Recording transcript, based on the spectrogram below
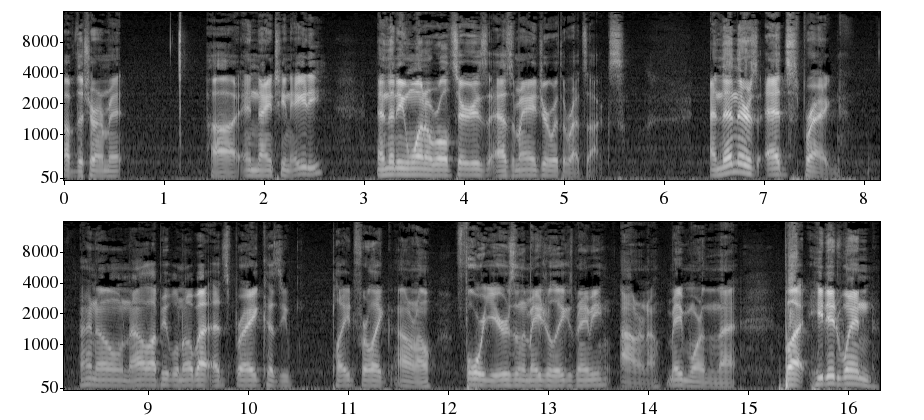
of the tournament uh, in 1980, and then he won a World Series as a manager with the Red Sox. And then there's Ed Sprague. I know not a lot of people know about Ed Sprague because he played for like I don't know four years in the major leagues, maybe I don't know, maybe more than that. But he did win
